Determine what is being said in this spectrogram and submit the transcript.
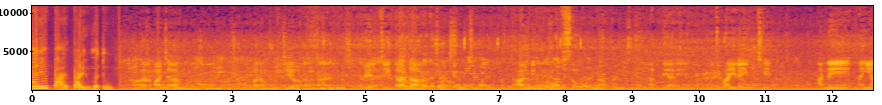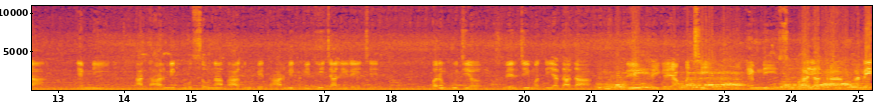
કાર્ય પાર પાડ્યું હતું. પરમ પૂજ્ય વેલજી દાદા, ધાર્મિક મહોત્સવ અત્યારે ઉજવાઈ રહ્યું છે. અને અહીંયા એમની આ ધાર્મિક મહોત્સવના ભાગરૂપે ધાર્મિક વિધિ ચાલી રહી છે. પરમ પૂજ્ય વેલજી મતિયા દાદા દેવ થઈ ગયા પછી એમની શોભાયાત્રા અને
